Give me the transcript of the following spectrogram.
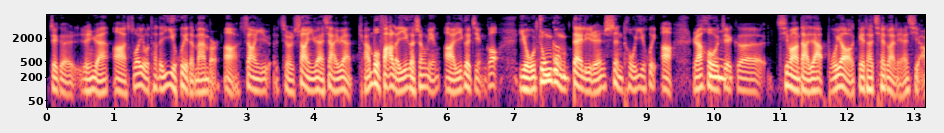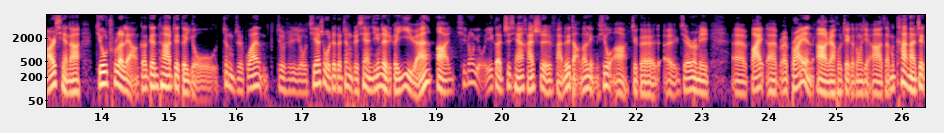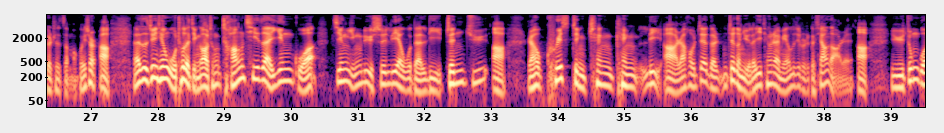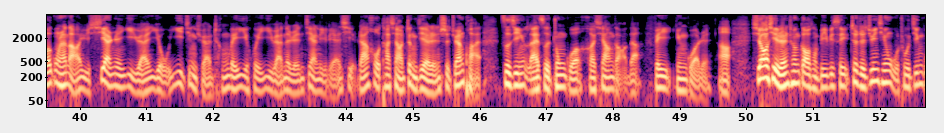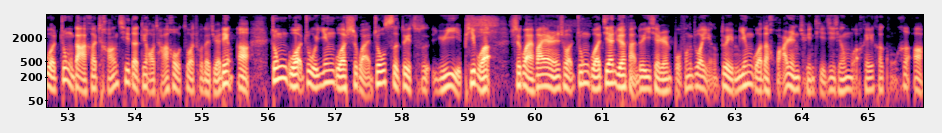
这个人员啊，所有他的议会的 member 啊，上议就是上议院、下议院全部发了一个声明啊，一个警告，有中共代理人渗透议会啊，然后这个希望大家不要跟他切断联系，而且呢，揪出了两个跟他这个有政治观，就是有接受这个政治现金的这个议员啊，其中有一个之前还是反对党的领袖啊，这个呃 Jeremy 呃 By 呃 Brian 啊，然后这个东西啊，咱们看看这个是怎么回事啊？来自军情五处的警告称，长期在英中国经营律师业务的李珍居啊，然后 Christine Chenkin Lee 啊，然后这个这个女的一听这名字就是个香港人啊，与中国共产党与现任议员有意竞选成为议会议员的人建立联系，然后他向政界人士捐款，资金来自中国和香港的非英国人啊。消息人称告诉 BBC，这是军情五处经过重大和长期的调查后做出的决定啊。中国驻英国使馆周四对此予以批驳，使馆。馆发言人说：“中国坚决反对一些人捕风捉影，对英国的华人群体进行抹黑和恐吓啊！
